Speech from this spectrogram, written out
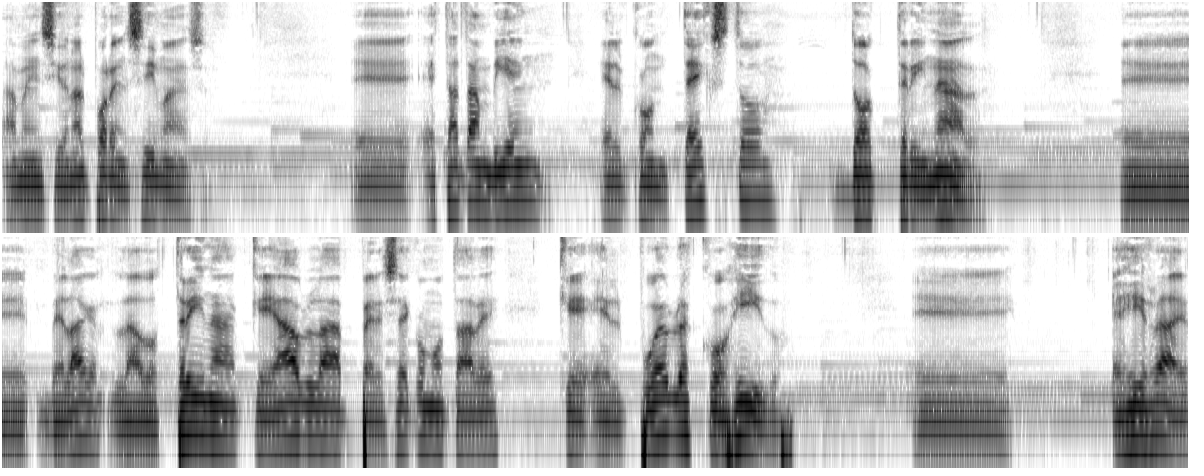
a, mencionar por encima eso. eh, está también el contexto doctrinal. Eh, La doctrina que habla per se como tal es que el pueblo escogido eh, es Israel,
